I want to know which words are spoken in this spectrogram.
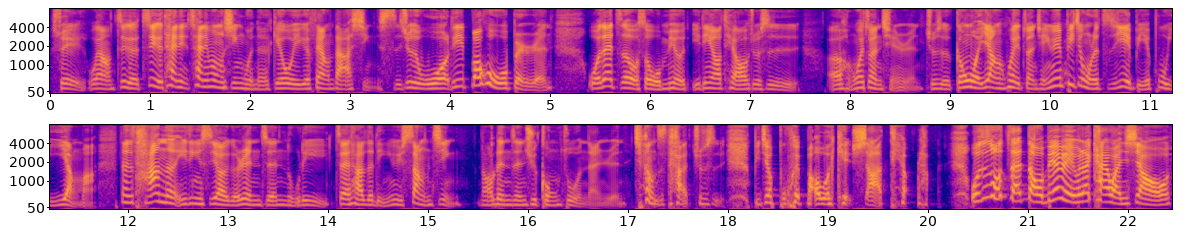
所以我想这个这个蔡天蔡天凤新闻呢，给我一个非常大的醒思，就是我的包括我本人，我在择偶的时候，我没有一定要挑就是呃很会赚钱人，就是跟我一样会赚钱，因为毕竟我的职业别不一样嘛。但是他呢，一定是要一个认真努力，在他的领域上进，然后认真去工作的男人，这样子他就是比较不会把我给杀掉了。我是说真的，我别以为在开玩笑哦。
